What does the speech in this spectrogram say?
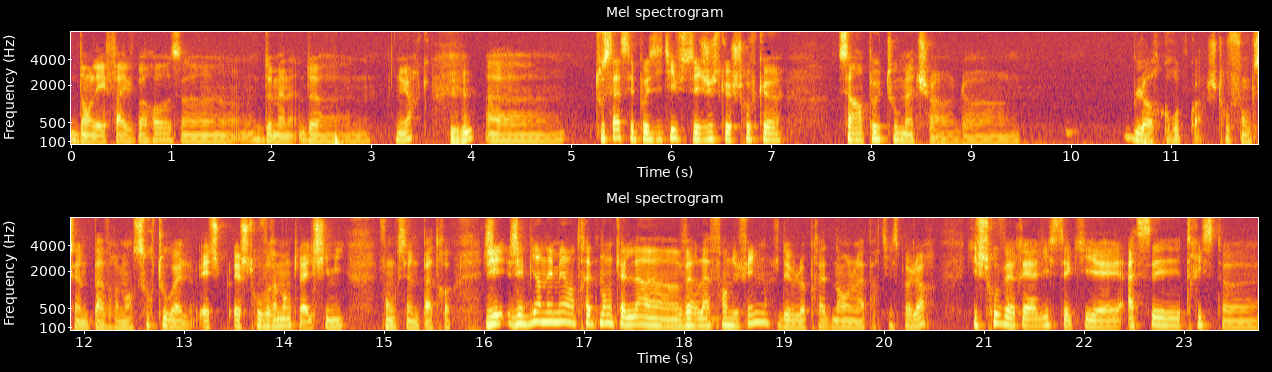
dans les Five Boroughs de, de, New York. Mhm. tout ça, c'est positif, c'est juste que je trouve que c'est un peu too much. Hein, leur groupe, quoi. Je trouve fonctionne pas vraiment, surtout elle. Et je, trouve vraiment que l'alchimie fonctionne pas trop. J'ai bien aimé un traitement qu'elle a vers la fin du film, je développerai dans la partie spoiler, qui je trouve est réaliste et qui est assez triste euh,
